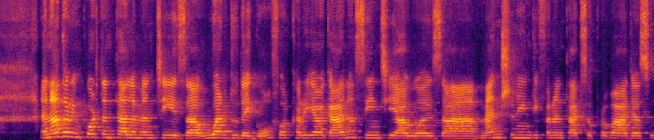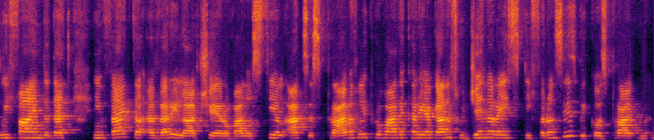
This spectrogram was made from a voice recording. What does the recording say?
Another important element is uh, where do they go for career guidance? Cynthia was uh, mentioning different types of providers. We find that, in fact, a, very large share of adults still access privately provided career guidance, which generates differences because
